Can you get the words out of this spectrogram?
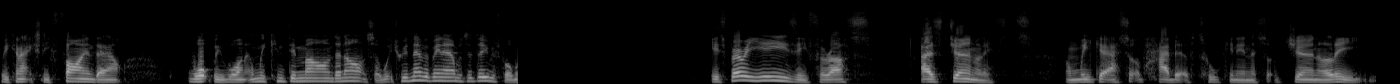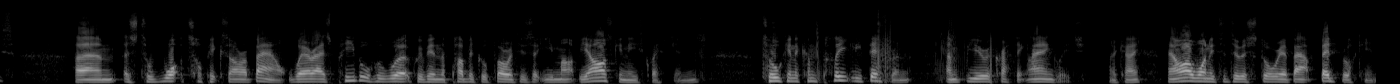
we can actually find out what we want and we can demand an answer, which we've never been able to do before. It's very easy for us as journalists, and we get our sort of habit of talking in a sort of journalese, um, as to what topics are about, whereas people who work within the public authorities that you might be asking these questions talk in a completely different and bureaucratic language. Okay. Now I wanted to do a story about bed blocking,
